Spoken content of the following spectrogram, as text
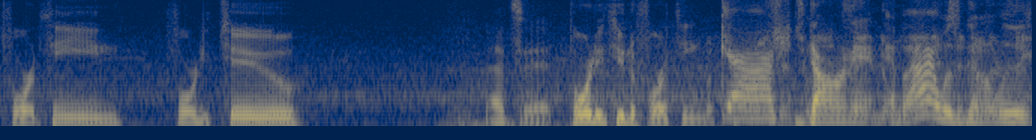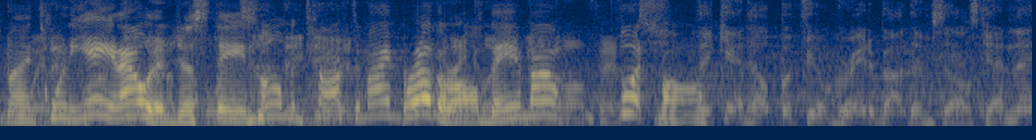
14, 42. That's it. 42 to 14. Gosh darn it. If I was going to lose by 28, I would have just stayed home and talked to my brother all day about football. They can't help but feel great about themselves, can they?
